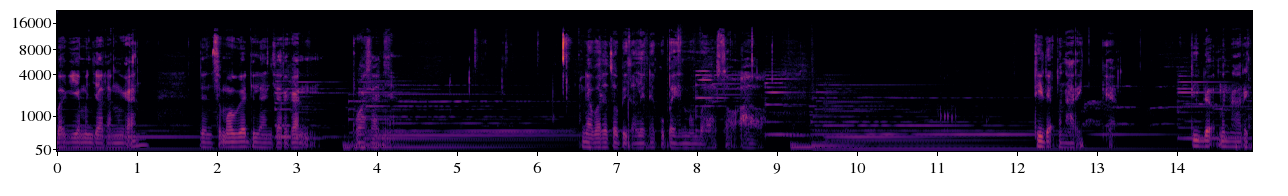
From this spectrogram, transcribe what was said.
bagi yang menjalankan dan semoga dilancarkan puasanya. Nah pada topik kali ini aku pengen membahas soal tidak menarik ya, tidak menarik.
